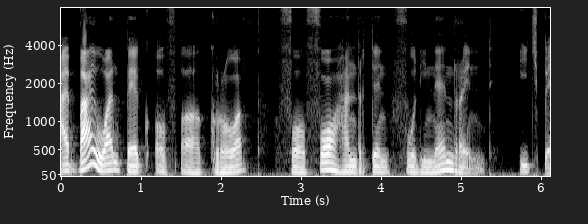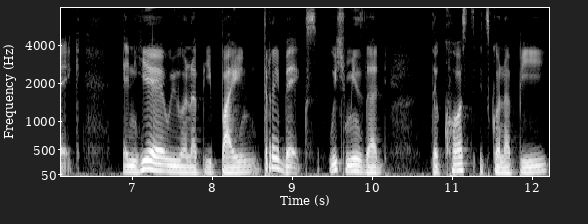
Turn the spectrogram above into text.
I buy one bag of uh, grower for 449 rand each bag. And here we're gonna be buying three bags, which means that the cost is gonna be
